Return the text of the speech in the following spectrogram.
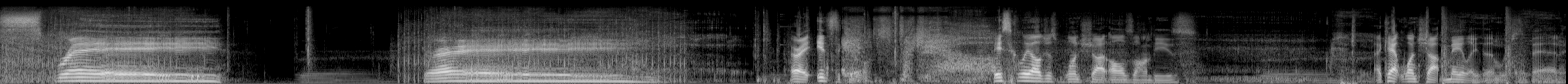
spray. Spray. All right, insta kill. Basically, I'll just one shot all zombies. I can't one shot melee them, which is bad.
